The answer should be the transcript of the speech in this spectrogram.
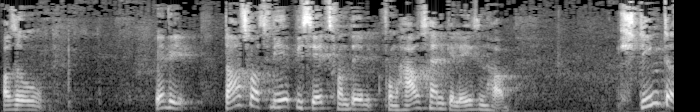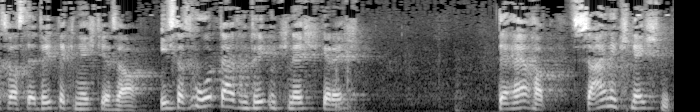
Also, wenn wir das, was wir bis jetzt von dem, vom Hausherrn gelesen haben, stimmt das, was der dritte Knecht hier sagt? Ist das Urteil vom dritten Knecht gerecht? Der Herr hat seinen Knechten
